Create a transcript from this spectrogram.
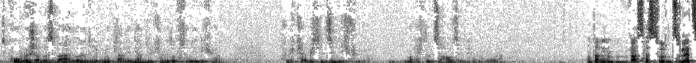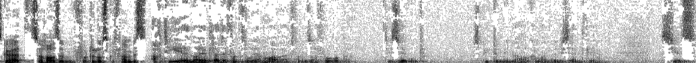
Ist komisch, aber es war. Leute drücken mir Platten in die Hand, ich kann das auf Tournee nicht hören. Da habe ich, hab ich den Sinn nicht für mache ich dann zu Hause, wenn ich mal in Ruhe habe. Und dann, was hast du zuletzt gehört zu Hause, bevor du losgefahren bist? Ach, die äh, neue Platte von Florian Horvath, von unserer Vorgruppe. Die ist sehr gut. Speak to Me Now kann man wirklich sehr empfehlen. Das jetzt,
